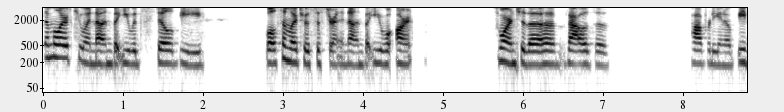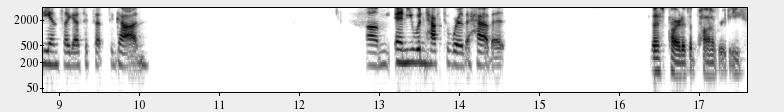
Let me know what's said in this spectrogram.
similar to a nun, but you would still be, well, similar to a sister and a nun, but you aren't sworn to the vows of poverty and obedience, I guess, except to God. Um, and you wouldn't have to wear the habit. That's part of the poverty.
